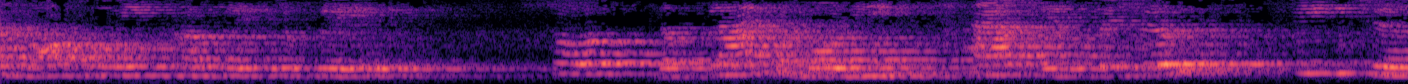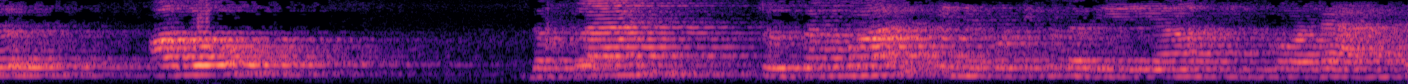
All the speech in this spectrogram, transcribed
are not moving from place to place so the plant body have a special features allow the plants to survive in a particular area is called as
